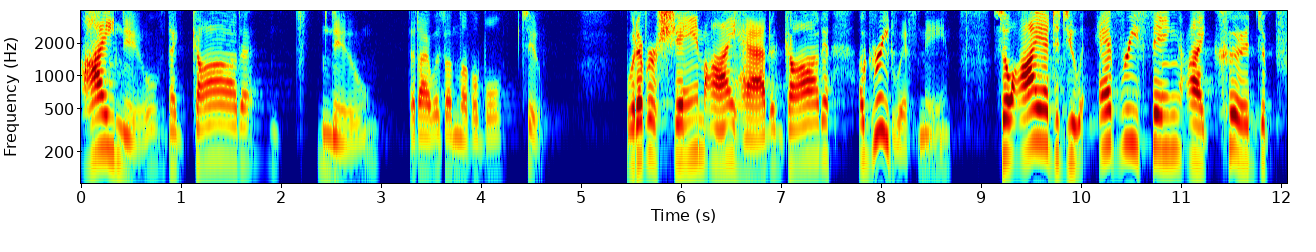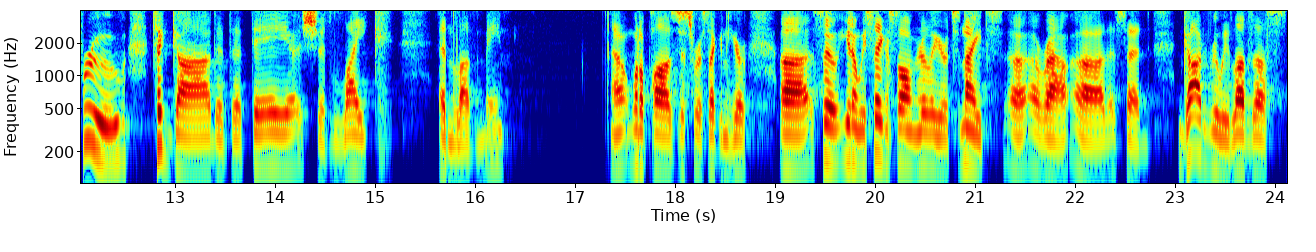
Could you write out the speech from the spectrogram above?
I knew that God knew that I was unlovable too. Whatever shame I had, God agreed with me. So I had to do everything I could to prove to God that they should like and love me. I want to pause just for a second here. Uh, so, you know, we sang a song earlier tonight uh, around, uh, that said, God really loves us.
